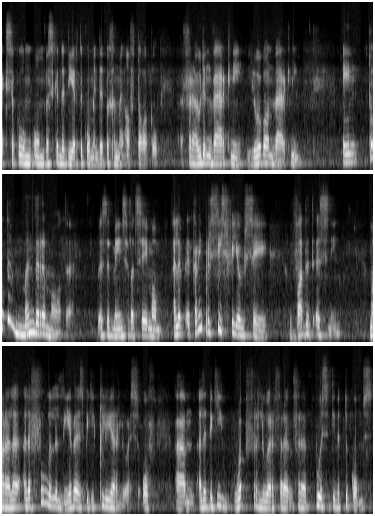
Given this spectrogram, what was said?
ek sukkel om om wiskunde deur te kom en dit begin my aftakel. Verhouding werk nie, loopbaan werk nie. En tot 'n mindere mate is dit mense wat sê maar hulle kan nie presies vir jou sê wat dit is nie. Maar hulle hulle voel hulle lewe is bietjie kleurloos of ehm um, hulle het bietjie hoop verloor vir 'n vir 'n positiewe toekoms.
